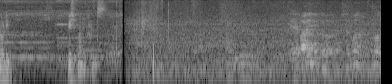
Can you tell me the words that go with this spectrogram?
ನೋಡಿ, ವಿಶ್ ಮಾಡಿ friends. pai da semana, nós.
